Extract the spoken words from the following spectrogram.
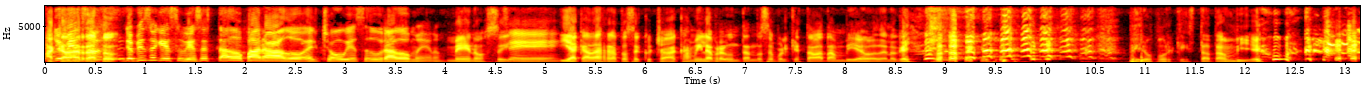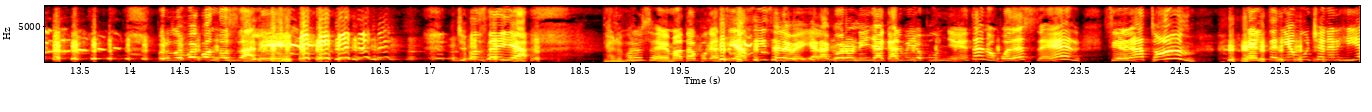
a Yo cada pienso, rato... yo pienso que si hubiese estado parado, el show hubiese durado menos. Menos, sí. Sí. Y a cada rato se escuchaba a Camila preguntándose por qué estaba tan viejo de lo que yo. Pero ¿por qué está tan viejo? Pero eso fue cuando salí. yo seguía. Diablo, pero se ve matado porque así así se le veía la coronilla calva y yo, puñeta, no puede ser. Si él era Tom. Él tenía mucha energía.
